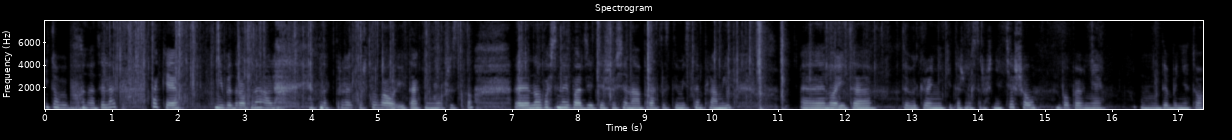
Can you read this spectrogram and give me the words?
I to by było na tyle. Takie niby drobne, ale jednak trochę kosztowało i tak mimo wszystko. No właśnie najbardziej cieszę się na pracę z tymi stemplami. No i te, te wykrojniki też mnie strasznie cieszą, bo pewnie mm, gdyby nie to,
